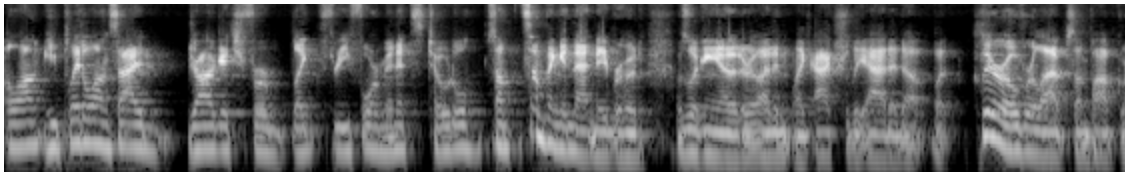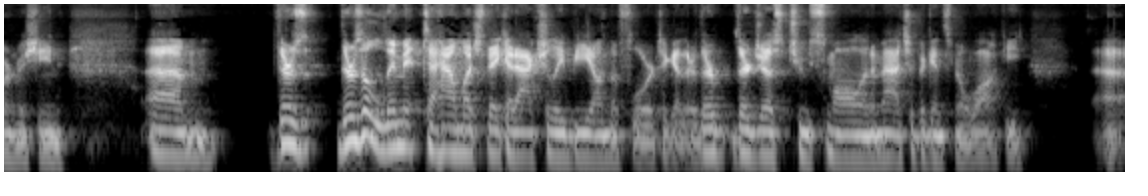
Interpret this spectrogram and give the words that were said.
along. He played alongside Dragic for like three, four minutes total. Some, something in that neighborhood. I was looking at it, or I didn't like actually add it up, but clear overlaps on Popcorn Machine. Um, there's there's a limit to how much they could actually be on the floor together. They're they're just too small in a matchup against Milwaukee. Uh,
